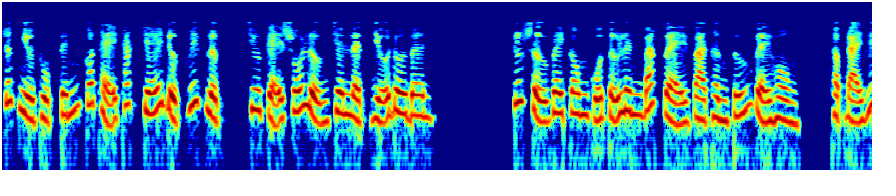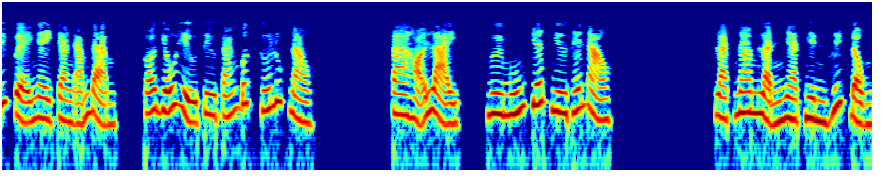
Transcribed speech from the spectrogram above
rất nhiều thuộc tính có thể khắc chế được huyết lực, chưa kể số lượng trên lệch giữa đôi bên. Trước sự vây công của tử linh bát vệ và thần tướng vệ hồn, thập đại huyết vệ ngày càng ảm đạm, có dấu hiệu tiêu tán bất cứ lúc nào. Ta hỏi lại, ngươi muốn chết như thế nào? Lạc Nam lạnh nhạt nhìn huyết động.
